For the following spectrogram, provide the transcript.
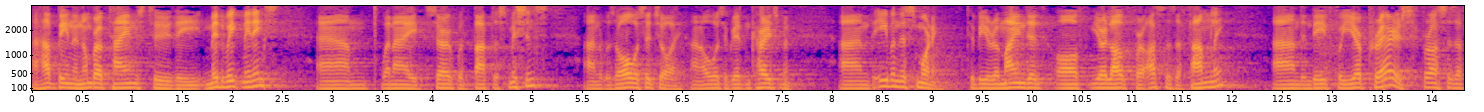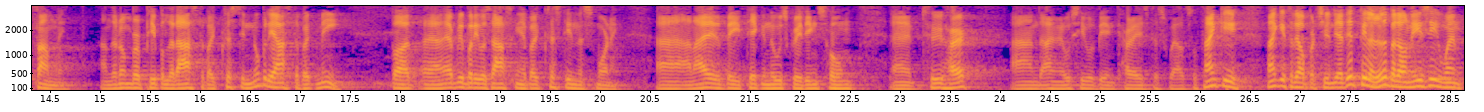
I have been a number of times to the midweek meetings um, when I served with Baptist Missions, and it was always a joy and always a great encouragement. And even this morning, to be reminded of your love for us as a family, and indeed for your prayers for us as a family. And the number of people that asked about Christine, nobody asked about me, but uh, everybody was asking about Christine this morning. Uh, and I'll be taking those greetings home uh, to her, and I know she will be encouraged as well. So thank you, thank you for the opportunity. I did feel a little bit uneasy when uh,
